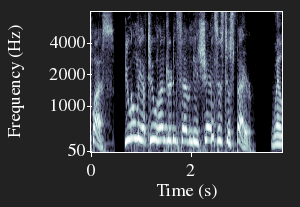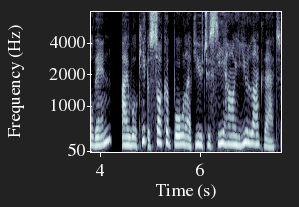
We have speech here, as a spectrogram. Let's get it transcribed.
Plus, you only have 270 chances to spare. Well then, I will kick a soccer ball at you to see how you like that.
